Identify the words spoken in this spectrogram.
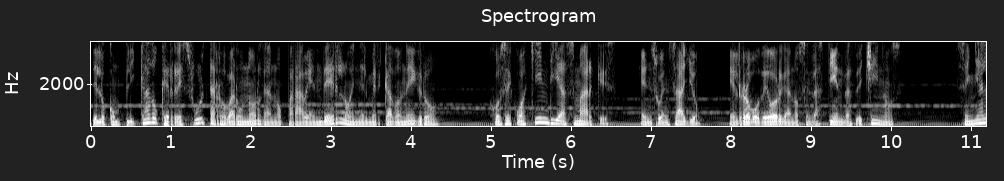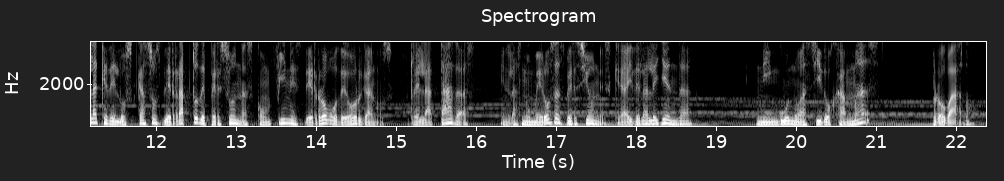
de lo complicado que resulta robar un órgano para venderlo en el mercado negro, José Joaquín Díaz Márquez, en su ensayo El robo de órganos en las tiendas de chinos, señala que de los casos de rapto de personas con fines de robo de órganos relatadas en las numerosas versiones que hay de la leyenda, ninguno ha sido jamás probado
